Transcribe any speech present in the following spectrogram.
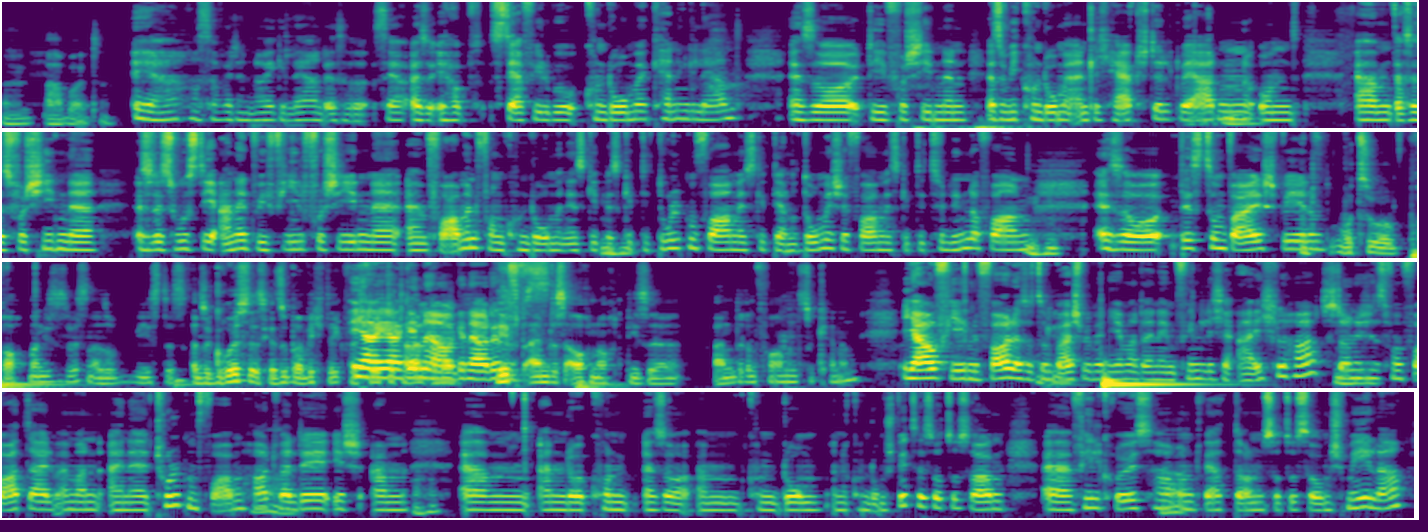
äh, arbeite? ja, was habe ich denn neu gelernt? Also, sehr, also ich habe sehr viel über Kondome kennengelernt. Also die verschiedenen, also wie Kondome eigentlich hergestellt werden und ähm, dass es verschiedene, also das wusste ich auch nicht, wie viel verschiedene ähm, Formen von Kondomen es gibt. Es gibt die Tulpenform, es gibt die anatomische Form, es gibt die Zylinderform. Also das zum Beispiel. Und wozu braucht man dieses Wissen? Also wie ist das? Also Größe ist ja super wichtig. Ja, ja, total, genau, genau, das Hilft einem das auch noch, diese anderen Formen zu kennen? Ja, auf jeden Fall. Also zum Okay. Beispiel, wenn jemand eine empfindliche Eichel hat, dann Mhm. ist es vom Vorteil, wenn man eine Tulpenform hat, Ah. weil der ist am, ähm, an der Kon also am Kondom, an der Kondomspitze sozusagen äh, viel größer Ja. und wird dann sozusagen schmäler.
